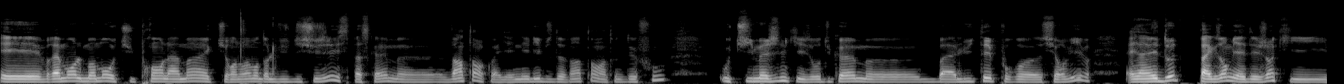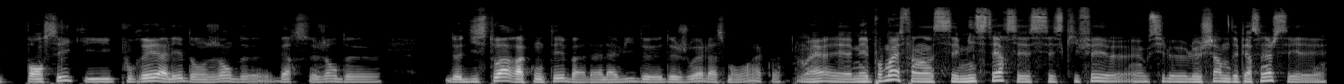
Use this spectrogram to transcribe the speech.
et vraiment le moment où tu prends la main et que tu rentres vraiment dans le vif du sujet, il se passe quand même 20 euh, ans quoi. Il y a une ellipse de 20 ans, un truc de fou où tu imagines qu'ils ont dû quand même euh, bah, lutter pour euh, survivre. Et il y en avait d'autres, par exemple, il y a des gens qui pensaient qu'ils pourraient aller dans ce genre de vers ce genre de de d'histoire raconter bah, la, vie de, de Joël à ce moment-là quoi. Ouais, mais pour moi, enfin, ces mystères, c'est c'est ce qui fait euh, aussi le, le charme des personnages. C'est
